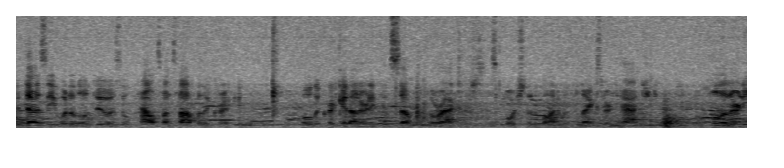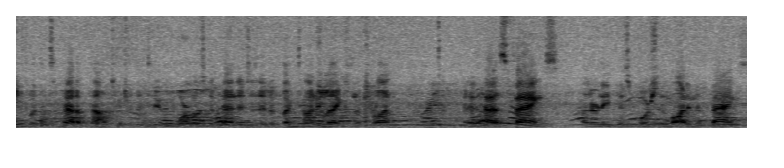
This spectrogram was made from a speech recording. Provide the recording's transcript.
if it does eat, what it'll do is it'll pounce on top of the cricket, pull the cricket underneath its subthorax, which is this portion of the body where the legs are attached, pull underneath with its pedipalps, which are the two foremost appendages. They look like tiny legs in the front. And it has fangs underneath this portion of the body, and the fangs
